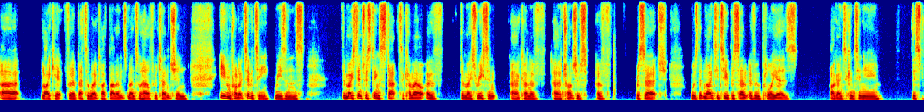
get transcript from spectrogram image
uh, like it for better work life balance, mental health retention even productivity reasons. The most interesting stat to come out of the most recent uh, kind of uh, tranche of, of research was that 92% of employers are going to continue this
